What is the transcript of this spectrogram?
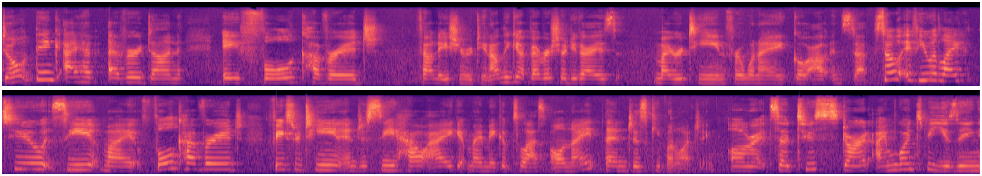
don't think I have ever done a full coverage foundation routine. I don't think I've ever showed you guys my routine for when I go out and stuff. So if you would like to see my full coverage face routine and just see how I get my makeup to last all night, then just keep on watching. Alright, so to start, I'm going to be using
